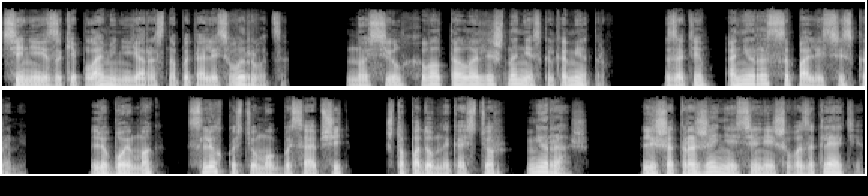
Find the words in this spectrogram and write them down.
Синие языки пламени яростно пытались вырваться, но сил хватало лишь на несколько метров. Затем они рассыпались искрами. Любой маг с легкостью мог бы сообщить, что подобный костер мираж, лишь отражение сильнейшего заклятия.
